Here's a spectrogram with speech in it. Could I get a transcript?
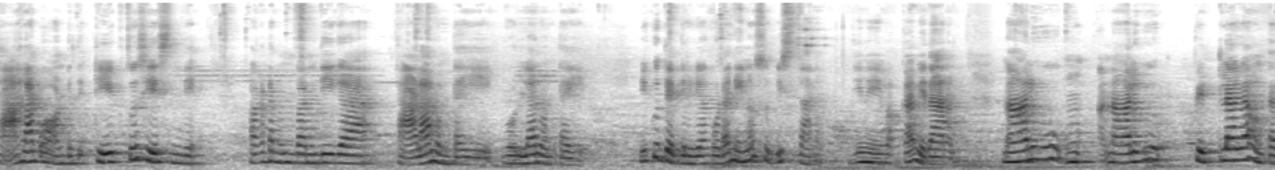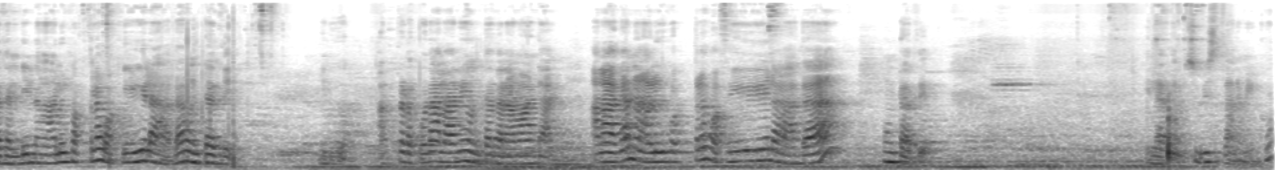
చాలా బాగుంటుంది. టేక్తో చేసింది. పక్కన బందీగా తాళాలు ఉంటాయి గొళ్ళాలు ఉంటాయి మీకు దగ్గరగా కూడా నేను చూపిస్తాను. దీని యొక్క విధానం. నాలుగు నాలుగు పెట్లాగా ఉంటుందండి. నాలుగు పక్కల ఒకేలాగా ఉంటుంది. ఇదిగో అక్కడ కూడా అలానే ఉంటుంది అన్నమాట అలాగా నాలుగు పక్కల ఒకేలాగా ఉంటుంది. ఇలా చూపిస్తాను మీకు.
